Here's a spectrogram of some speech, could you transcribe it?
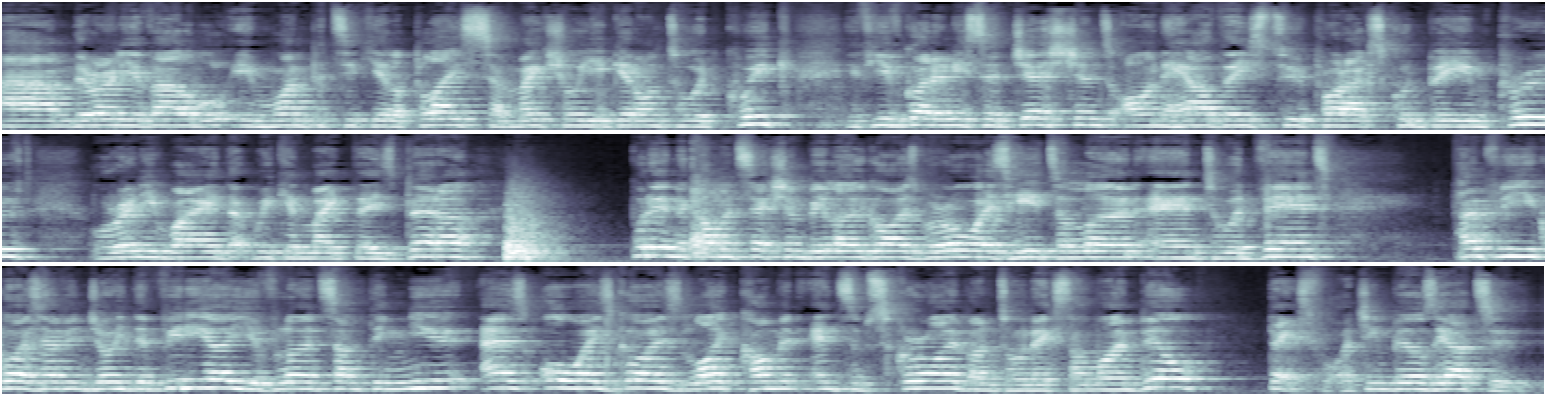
Um, they're only available in one particular place, so make sure you get onto it quick. If you've got any suggestions on how these two products could be improved or any way that we can make these better, put it in the comment section below, guys. We're always here to learn and to advance. Hopefully you guys have enjoyed the video. You've learned something new. As always, guys, like, comment, and subscribe. Until next time, I'm Bill. Thanks for watching Bill's How To.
